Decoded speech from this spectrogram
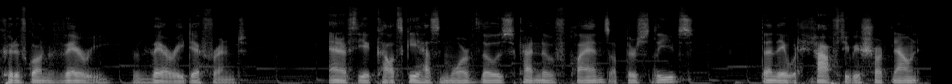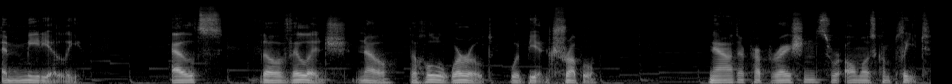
could have gone very, very different. And if the Akatsuki has more of those kind of plans up their sleeves, then they would have to be shut down immediately. Else, the village, no, the whole world would be in trouble. Now their preparations were almost complete,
